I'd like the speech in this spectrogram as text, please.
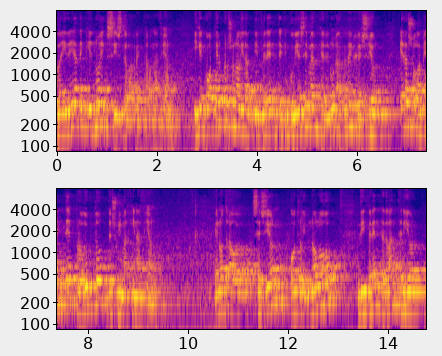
la idea de que no existe la reencarnación y que cualquier personalidad diferente que pudiese emerger en una regresión era solamente producto de su imaginación. En otra sesión, otro hipnólogo, diferente del anterior,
